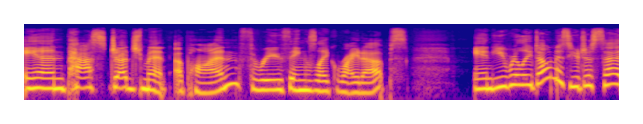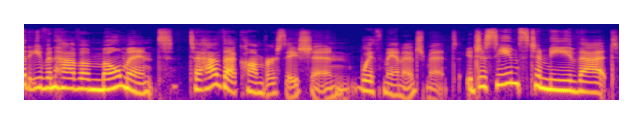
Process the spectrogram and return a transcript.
and pass judgment upon through things like write ups. And you really don't, as you just said, even have a moment to have that conversation with management. It just seems to me that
